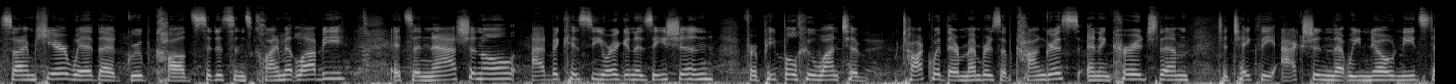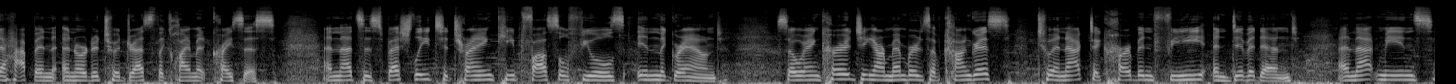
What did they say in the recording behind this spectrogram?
So I'm here with a group called Citizens Climate Lobby. It's a national advocacy organization for people who want to talk with their members of Congress and encourage them to take the action that we know needs to happen in order to address the climate crisis. And that's especially to try and keep fossil fuels in the ground. So we're encouraging our members of Congress to enact a carbon fee and dividend. And that means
